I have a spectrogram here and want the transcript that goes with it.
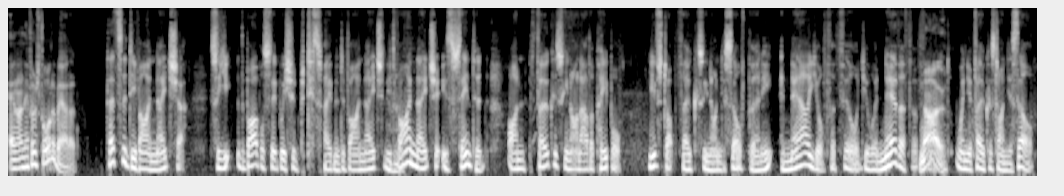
And I never thought about it. That's the divine nature. So you, the Bible said we should participate in the divine nature. Mm-hmm. The divine nature is centered on focusing on other people. You've stopped focusing on yourself, Berni, and now you're fulfilled. You were never fulfilled no. when you're focused on yourself.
